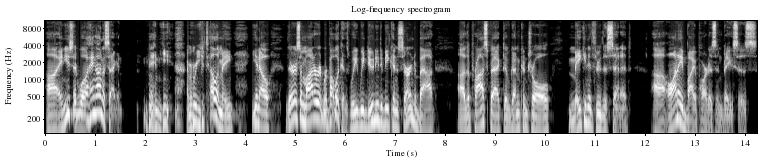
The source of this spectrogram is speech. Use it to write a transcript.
Uh, and you said, well, hang on a second. And I remember you telling me, you know, there are some moderate Republicans. We, we do need to be concerned about uh, the prospect of gun control making it through the Senate uh, on a bipartisan basis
